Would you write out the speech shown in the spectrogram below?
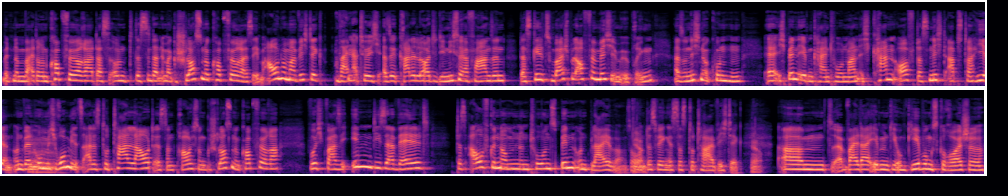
mit einem weiteren Kopfhörer. Das, und das sind dann immer geschlossene Kopfhörer, ist eben auch nochmal wichtig, weil natürlich, also gerade Leute, die nicht so erfahren sind, das gilt zum Beispiel auch für mich im Übrigen, also nicht nur Kunden, äh, ich bin eben kein Tonmann. Ich kann oft das nicht abstrahieren. Und wenn um mhm. mich rum jetzt alles total laut ist, dann brauche ich so einen geschlossenen Kopfhörer, wo ich quasi in dieser Welt des aufgenommenen Tons bin und bleibe. So ja. und deswegen ist das total wichtig, ja. ähm, weil da eben die Umgebungsgeräusche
